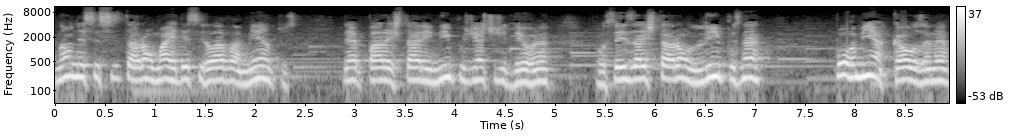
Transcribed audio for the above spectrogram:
Não necessitarão mais desses lavamentos, né? Para estarem limpos diante de Deus, né? Vocês já estarão limpos, né? por minha causa, né?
